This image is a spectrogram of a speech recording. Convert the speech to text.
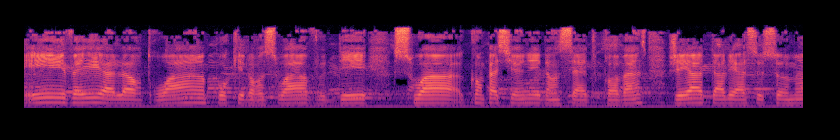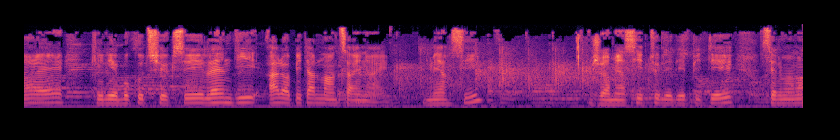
et veiller à leurs droits pour qu'ils reçoivent des soins compassionnés dans cette province. J'ai hâte d'aller à ce sommet, qu'il y ait beaucoup de succès lundi à l'hôpital Mount Sinai. Merci. Je remercie tous les députés. C'est le moment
